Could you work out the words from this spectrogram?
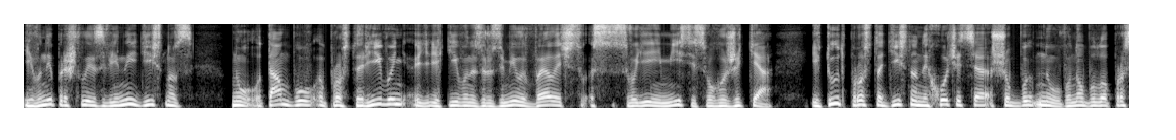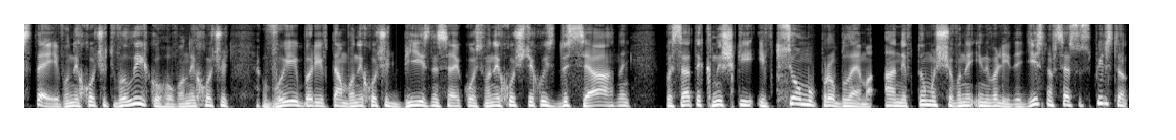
І вони прийшли з війни дійсно з. Ну, там був просто рівень, який вони зрозуміли, велич своєї місії, свого життя. І тут просто дійсно не хочеться, щоб ну воно було просте. І Вони хочуть великого, вони хочуть виборів, там вони хочуть бізнеса якогось, вони хочуть якось досягнень, писати книжки. І в цьому проблема, а не в тому, що вони інваліди. Дійсно, все суспільство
